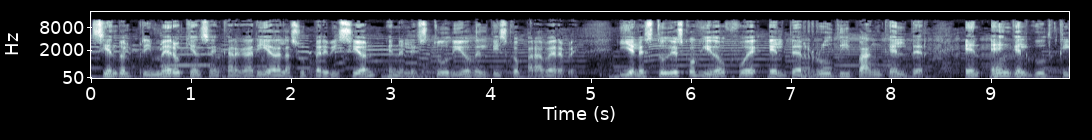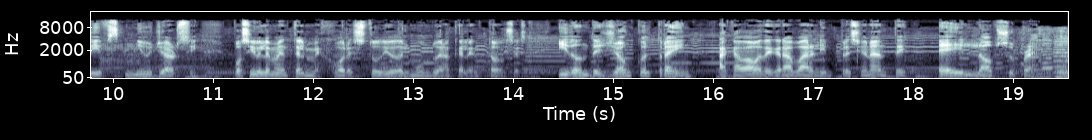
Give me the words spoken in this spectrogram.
siendo el primero quien se encargaría de la supervisión en el estudio del disco para Verbe y el estudio escogido fue el de Rudy Van Gelder en Englewood Cliffs, New Jersey, posiblemente el mejor estudio del mundo en aquel entonces, y donde John Coltrane acababa de grabar el impresionante A Love Supreme.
